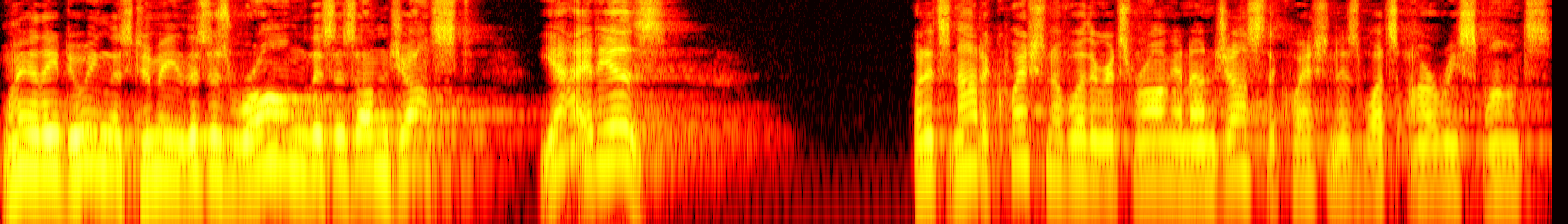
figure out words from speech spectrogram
Why are they doing this to me? This is wrong. This is unjust. Yeah, it is. But it's not a question of whether it's wrong and unjust. The question is, what's our response?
